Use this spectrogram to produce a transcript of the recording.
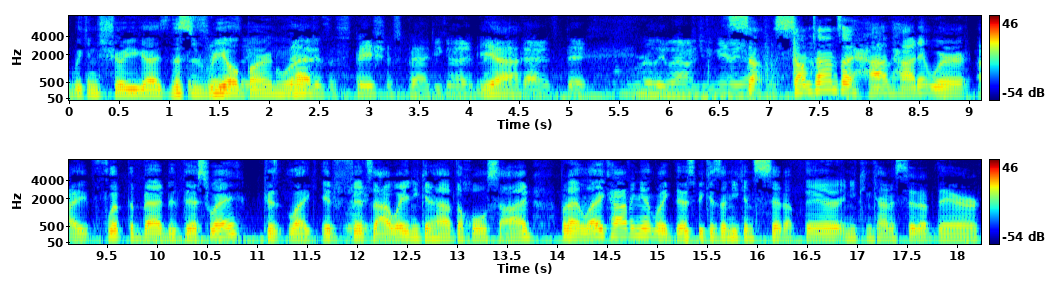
We can show you guys, this is real Seriously, barnwood. That is a spacious bed. You gotta admit, Yeah. like, that is big. Really lounging area. So, sometimes I have had it where I flip the bed this way because like it fits Right. that way and you can have the whole side. But I like having it like this because then you can sit up there and you can kind of sit up there,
